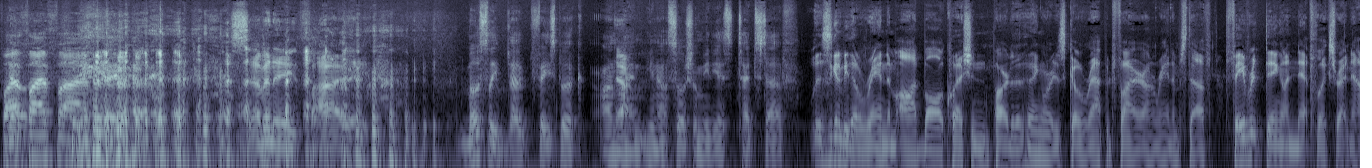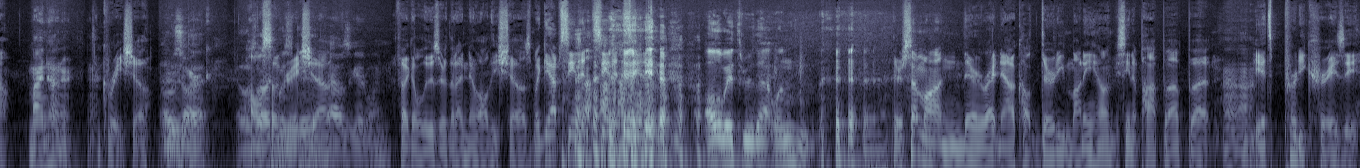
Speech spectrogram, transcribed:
Five five five. seven eight five eight mostly uh, Facebook, online, you know, social media type stuff. this is going to be the random oddball question part of the thing where I just go rapid fire on random stuff. Favorite thing on Netflix right now? Mindhunter. It's a great show. Ozark. Ozark also a great good. show. That was a good one. I feel like a loser that I know all these shows. I'm like, yep, seen it, seen it, seen it. all the way through that one There's something on there right now called Dirty Money. I don't know if you've seen it pop up, but Uh-uh. it's pretty crazy.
